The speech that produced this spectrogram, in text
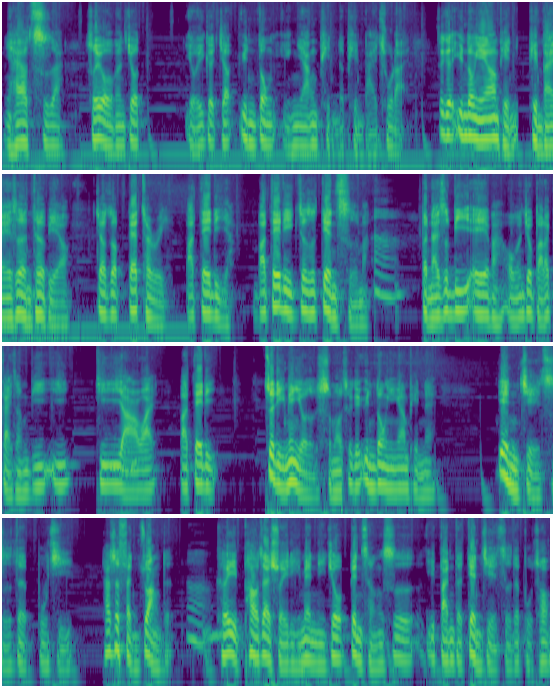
你还要吃啊。所以我们就有一个叫运动营养品的品牌出来。这个运动营养品品牌也是很特别哦。叫做 Battery Battery 啊，Battery 就是电池嘛。嗯。本来是 B A 嘛，我们就把它改成 V E T E R Y，把 daily。这里面有什么？这个运动营养品呢？电解质的补给，它是粉状的。嗯。可以泡在水里面，你就变成是一般的电解质的补充。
